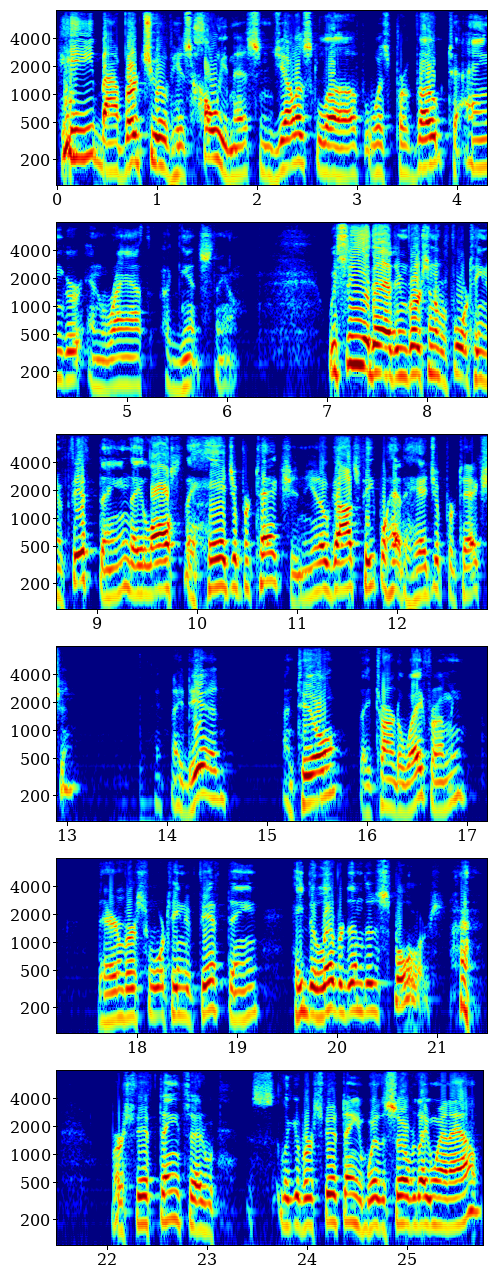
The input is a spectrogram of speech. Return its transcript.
he, by virtue of his holiness and jealous love, was provoked to anger and wrath against them. We see that in verse number 14 and 15, they lost the hedge of protection. You know, God's people had a hedge of protection. They did until they turned away from Him. There in verse 14 and 15, He delivered them to the spoilers. verse 15 said, look at verse 15, with the silver they went out,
